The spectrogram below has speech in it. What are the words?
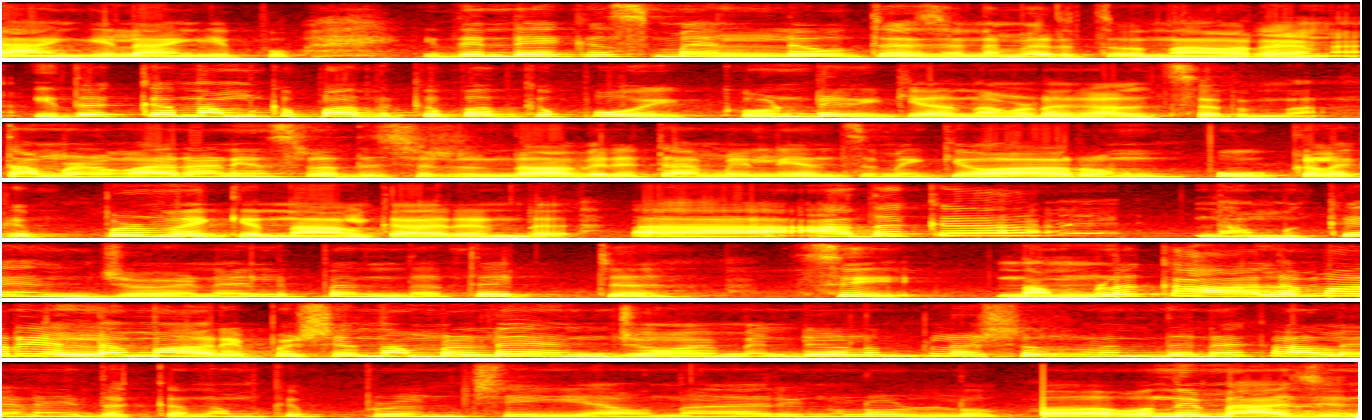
ലാങ്കി ലാങ്കിപ്പൂ ഇതിന്റെയൊക്കെ സ്മെല്ല് ഉത്തേജനം വരുത്തുമെന്നാണ് പറയണത് ഇതൊക്കെ നമുക്ക് പതുക്കെ പതുക്കെ പോയിക്കൊണ്ടിരിക്കുക നമ്മുടെ കൾച്ചറിൽ നിന്ന് തമിഴന്മാരാണെങ്കിൽ ശ്രദ്ധിച്ചിട്ടുണ്ടോ? അവർ ടമിലിയൻസ് മിക്കവാറും പൂക്കളൊക്കെ ഇപ്പോഴും വെക്കുന്ന ആൾക്കാരുണ്ട്. അതൊക്കെ നമുക്ക് എൻജോയ് ചെയ്യണതിൽ ഇപ്പം എന്താ തെറ്റ്? സി നമ്മൾ കാലം മാറി എല്ലാം മാറി. പക്ഷെ നമ്മളുടെ എൻജോയ്മെന്റുകളും പ്ലഷറിനും എന്തിനാ കളയണേ? ഇതൊക്കെ നമുക്ക് ഇപ്പോഴും ചെയ്യാവുന്ന കാര്യങ്ങളുള്ളൂ. ഒന്ന് ഇമാജിൻ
